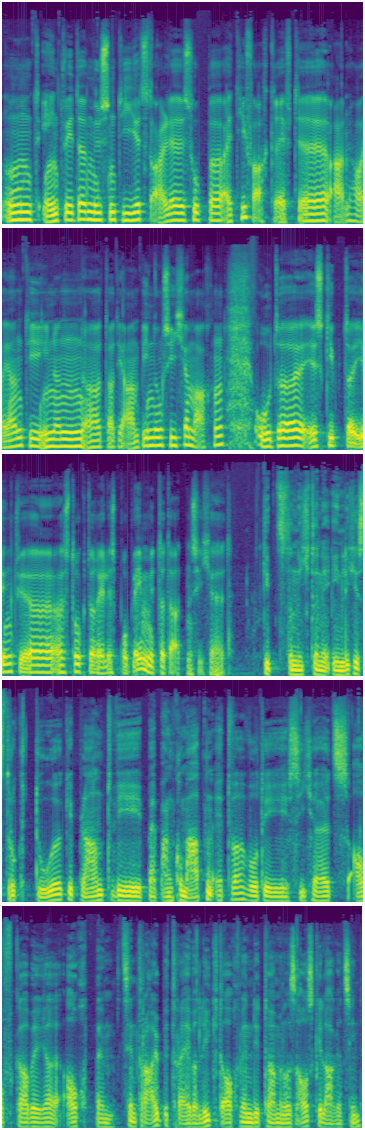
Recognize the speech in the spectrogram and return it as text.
Und entweder müssen die jetzt alle super IT-Fachkräfte anheuern, die ihnen äh, da die Anbindung sicher machen, oder es gibt da irgendwie ein strukturelles Problem mit der Datensicherheit. Gibt es da nicht eine ähnliche Struktur geplant wie bei Bankomaten etwa, wo die Sicherheitsaufgabe ja auch beim Zentralbetreiber liegt, auch wenn die Terminals ausgelagert sind?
